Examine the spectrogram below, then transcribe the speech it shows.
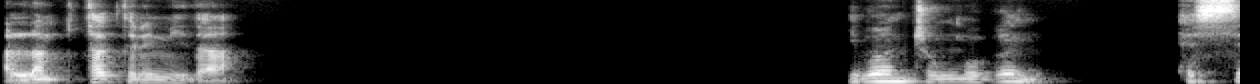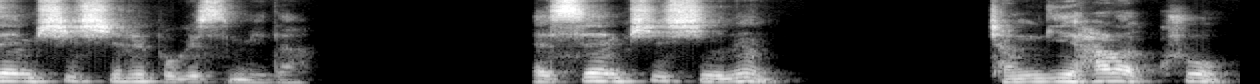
알람 부탁드립니다. 이번 종목은 SMCC를 보겠습니다. SMCC는 장기 하락 후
